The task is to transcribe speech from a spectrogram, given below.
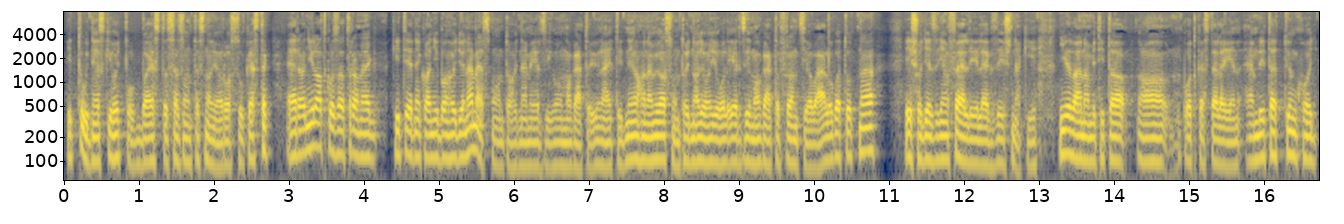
Itt úgy néz ki, hogy Pogba ezt a szezont ezt nagyon rosszul kezdtek. Erre a nyilatkozatra meg kitérnék annyiban, hogy ő nem ezt mondta, hogy nem érzi jól magát a Unitednél, hanem ő azt mondta, hogy nagyon jól érzi magát a francia válogatottnál, és hogy ez ilyen fellélegzés neki. Nyilván, amit itt a, a podcast elején említettünk, hogy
